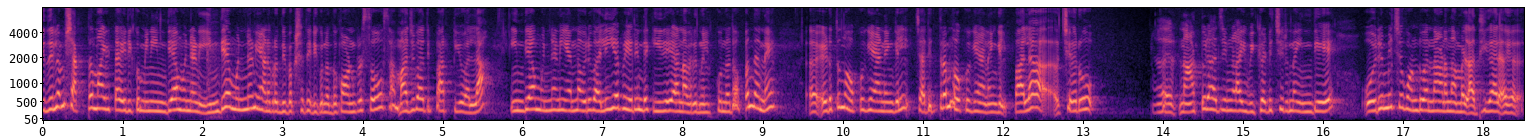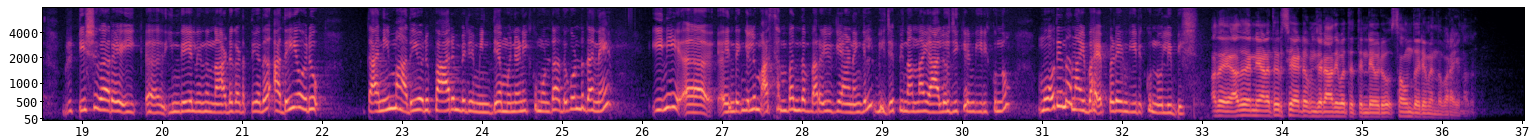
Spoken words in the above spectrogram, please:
ഇതിലും ശക്തമായിട്ടായിരിക്കും ഇനി ഇന്ത്യ മുന്നണി. ഇന്ത്യ മുന്നണിയാണ് പ്രതിപക്ഷത്തിരിക്കുന്നത്. കോൺഗ്രസോ സമാജ്വാദി പാർട്ടിയോ അല്ല. ഇന്ത്യ മുന്നണി എന്ന ഒരു വലിയ പേരിന്റെ കീഴെയാണ് അവർ നിൽക്കുന്നത്. ഒപ്പം തന്നെ എടുത്തു നോക്കുകയാണെങ്കിൽ ചരിത്രം നോക്കുകയാണെങ്കിൽ പല ചെറു നാട്ടുരാജ്യങ്ങളായി വിഘടിച്ചിരുന്ന ഇന്ത്യയെ ഒരുമിച്ച് കൊണ്ടുവന്നാണ് നമ്മൾ അധികാര ബ്രിട്ടീഷുകാരെ ഈ ഇന്ത്യയിൽ നിന്ന് നാട് കടത്തിയത്. അതേ ഒരു തനിമ അതേ ഒരു പാരമ്പര്യം ഇന്ത്യ മുന്നണിക്കുമുണ്ട്. അതുകൊണ്ട് തന്നെ ഇനി എന്തെങ്കിലും അസംബന്ധം പറയുകയാണെങ്കിൽ ബി ജെ പി നന്നായി ആലോചിക്കേണ്ടിയിരിക്കുന്നു. മോദി നന്നായി ഭയപ്പെടേണ്ടിയിരിക്കുന്നു ലിബിഷ്. അതെ അത് തന്നെയാണ് തീർച്ചയായിട്ടും ജനാധിപത്യത്തിന്റെ ഒരു സൗന്ദര്യം എന്ന് പറയുന്നത്.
